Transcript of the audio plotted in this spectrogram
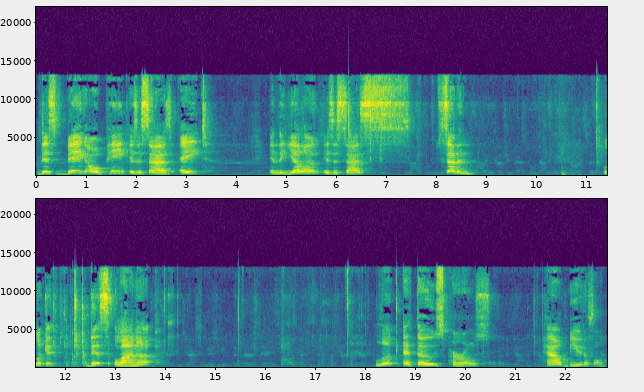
This big old pink is a size eight and the yellow is a size 7. Look at this lineup. Look at those pearls. How beautiful.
